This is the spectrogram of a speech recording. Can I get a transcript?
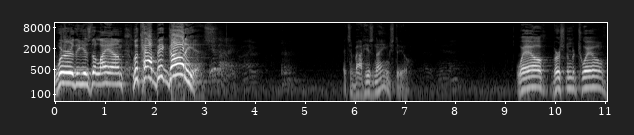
worthy is the Lamb. Look how big God is. It's about His name still. Well, verse number 12.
